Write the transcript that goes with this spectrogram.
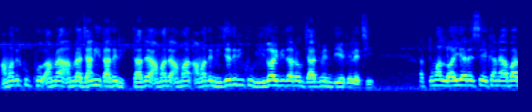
আমাদের খুব আমরা আমরা জানি তাদের তাদের আমাদের, আমার, আমাদের নিজেদেরই খুব হৃদয় বিদারক জাজমেন্ট দিয়ে ফেলেছি। আর তোমার লয়ার এসে এখানে আবার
